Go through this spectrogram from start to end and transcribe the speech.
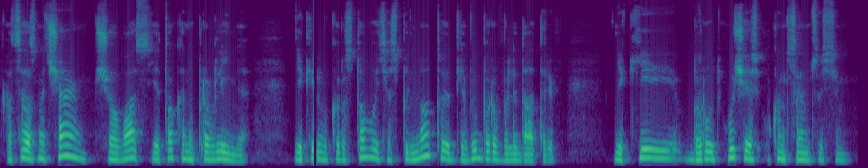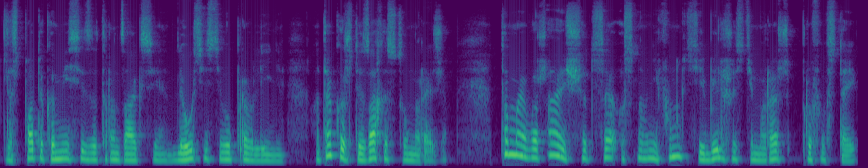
а це означає, що у вас є токен управління, який використовується спільнотою для вибору валідаторів, які беруть участь у консенсусі для сплати комісії за транзакції, для участі в управлінні, а також для захисту мережі. Тому я вважаю, що це основні функції більшості мереж Proof of Stake.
